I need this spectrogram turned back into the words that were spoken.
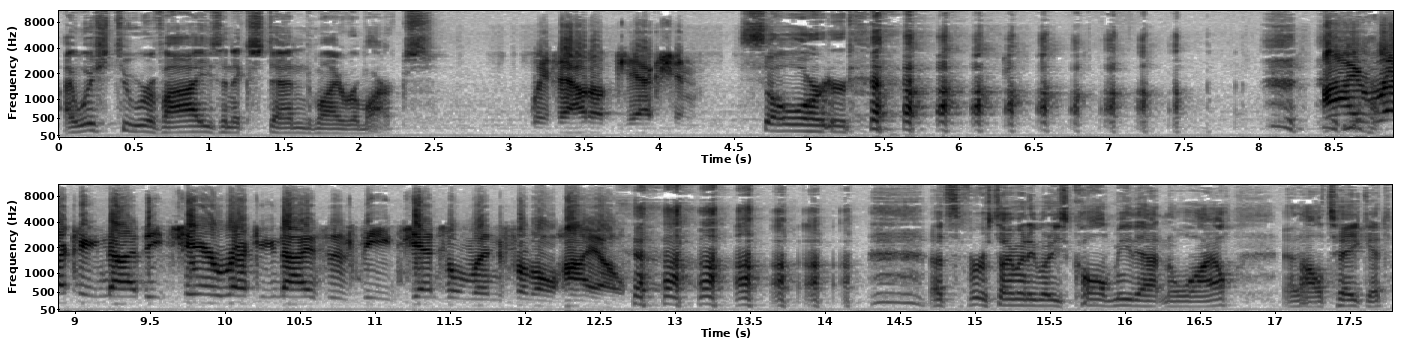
I wish to revise and extend my remarks. Without objection. So ordered. I recognize the chair recognizes the gentleman from Ohio. that's the first time anybody's called me that in a while, and I'll take it.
